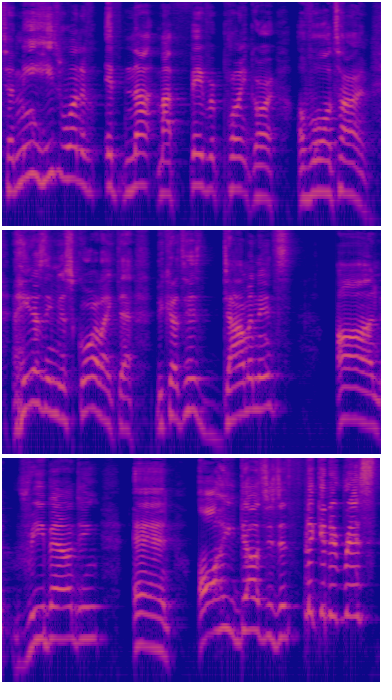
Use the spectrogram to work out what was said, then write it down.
To me, he's one of, if not my favorite point guard of all time. And he doesn't even score like that because his dominance on rebounding and all he does is just flicking the wrist,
